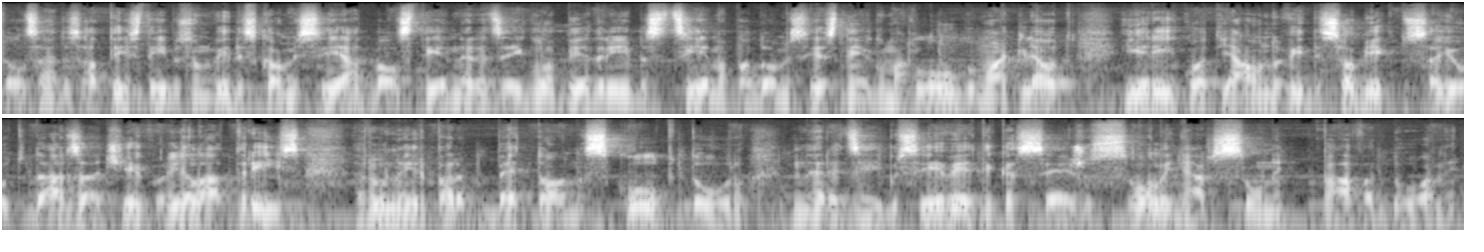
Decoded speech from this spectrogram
Pilsētas attīstības un vides komisija atbalstīja neredzīgo biedrības ciema padomas iesniegumu ar lūgumu atļaut ierīkot jaunu vides objektu sajūtu dārzā Čiekur ielā 3. Runa ir par betona skulptūru, neredzīgu sievieti, kas sēž uz soliņa ar suni pavadoni.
